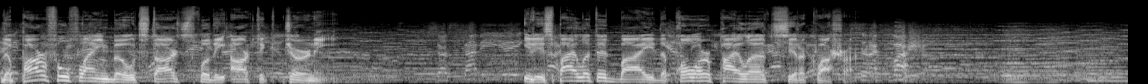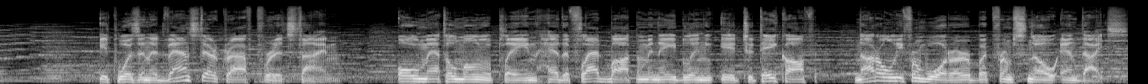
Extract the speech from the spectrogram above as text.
The powerful flying boat starts for the Arctic journey. It is piloted by the polar pilot Sirakwasha. It was an advanced aircraft for its time. All-metal monoplane had a flat bottom enabling it to take off not only from water but from snow and ice.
